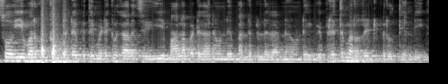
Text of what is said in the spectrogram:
సో ఈ వర్క్ కంప్లీట్ అయిపోతే మెడికల్ కాలేజ్ ఈ బాలాపేట కానివ్వండి బల్లెపిల్ల కానివ్వండి విపరీతమైన రేట్లు పెరుగుతాయండి.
